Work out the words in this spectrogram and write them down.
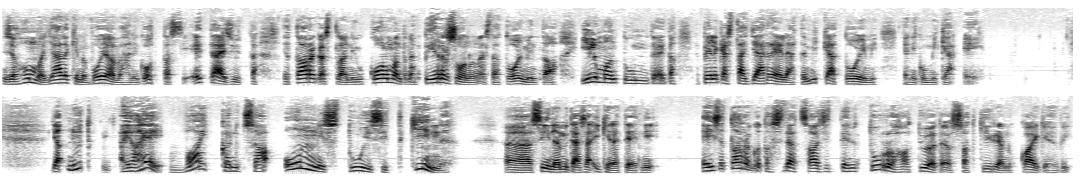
niin se homman jälkeen me voidaan vähän niin kuin ottaa siihen etäisyyttä ja tarkastella niin kuin kolmantena persoonana sitä toimintaa ilman tunteita ja pelkästään järeillä, että mikä toimi ja niin kuin mikä ei. Ja nyt, ja hei, vaikka nyt sä onnistuisitkin ää, siinä, mitä sä ikinä teet, niin ei se tarkoita sitä, että sä olisit tehnyt turhaa työtä, jos sä oot kirjannut kaiken hyvin.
